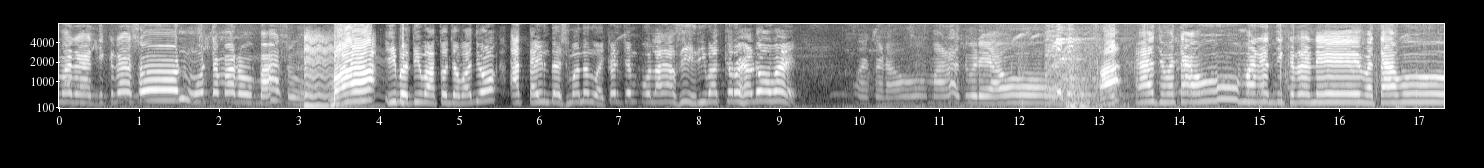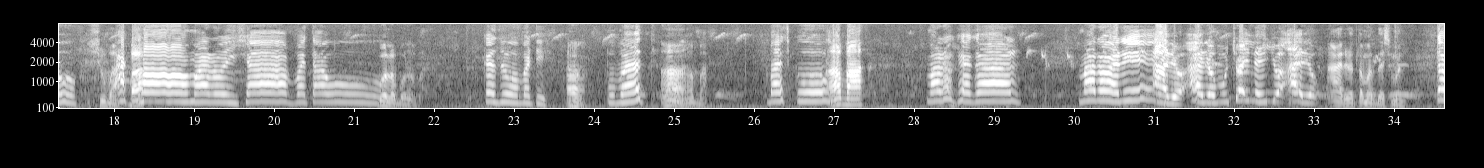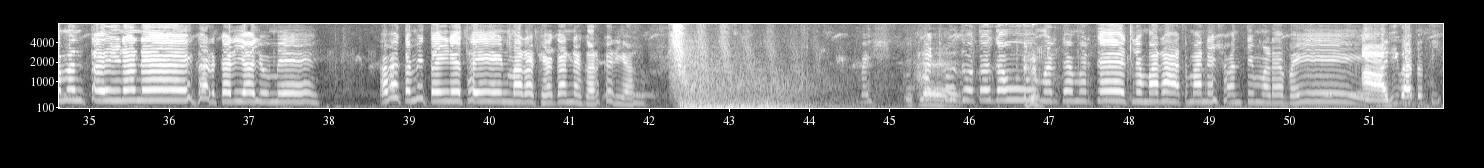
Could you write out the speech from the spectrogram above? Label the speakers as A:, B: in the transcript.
A: તમારા દીકરા છો ને હું તમારો બા છું.
B: બા ઈ બધી વાતો જવા દ્યો. આ ત્રણ દસમાન વૈકડ કેમ બોલાયા છે એરી વાત કરો હેડો હવે.
A: મારા જોડે આવો.
B: બા.
A: આજ બતાવો મારા દીકરાને બતાવો.
B: શું
A: આખો મારો હિસાબ બતાવું.
B: બોલો બોલો બા.
A: કે જો બટી.
B: હા.
A: પુબત?
B: હા બા.
A: બાસ્કુ?
B: હા બા.
A: મારો ખેગર મારો હરી.
B: આર્યો આર્યો હું ચોઈ નહીં ગયો આર્યો.
C: આર્યો તમાર તમારો દશમન.
A: તમન ને ઘર કરી આલ્યું મેં. હવે તમે તૈણે થઈને મારા ખેગાને ઘર કરી આલો. બસ
B: એટલે-
A: આટલું જોતો જવું મરતે મરતે એટલે મારા આત્માને શાંતિ મળે ભાઈ.
B: આરી વાત હતી?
